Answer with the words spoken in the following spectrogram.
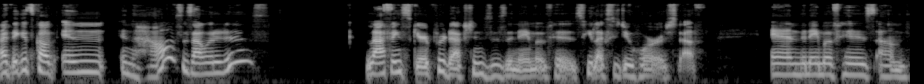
I think it's called In in the House. Is that what it is? Laughing Scared Productions is the name of his. He likes to do horror stuff, and the name of his um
